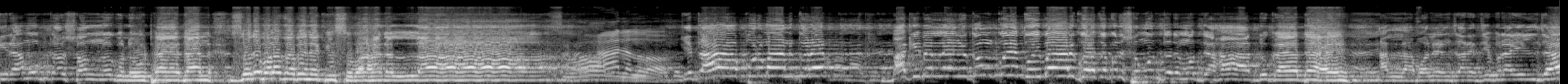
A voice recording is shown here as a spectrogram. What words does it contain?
হীরা মুক্তা স্বর্ণগুলো উঠায় দেন। জোরে বলা যাবে নাকি সুবাহান আল্লাহ কিতাব প্রমাণ করে বাকি বেলা এরকম করে দুইবার করে যখন সমুদ্রের মধ্যে হাত ঢুকায় দেয়, আল্লাহ বলেন, যারে জিব্রাইল যা,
